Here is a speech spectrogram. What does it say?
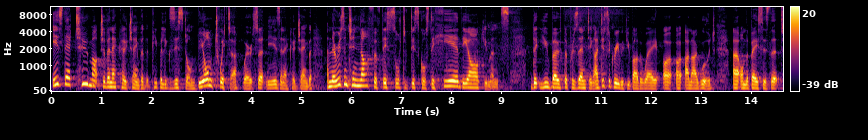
is there too much of an echo chamber that people exist on beyond Twitter, where it certainly is an echo chamber, and there isn't enough of this sort of discourse to hear the arguments that you both are presenting? I disagree with you, by the way, uh, uh, and I would, uh, on the basis that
